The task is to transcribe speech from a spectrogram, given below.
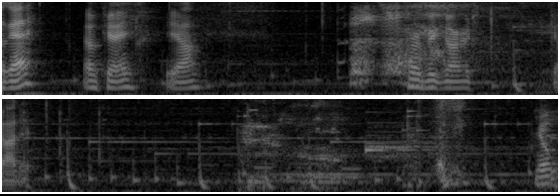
Okay. Okay, yeah. Perfect guard. Got it. Nope.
